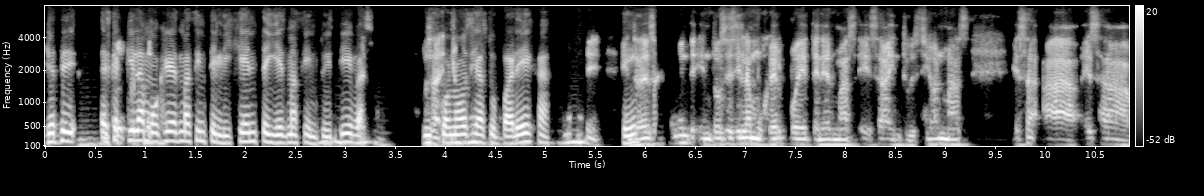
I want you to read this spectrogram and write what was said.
Yo te- es que aquí la mujer es más inteligente y es más intuitiva O y conoce yo- a su pareja. Entonces, exactamente. Entonces, sí, la mujer puede tener más esa intuición, más esa, ah, esa,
